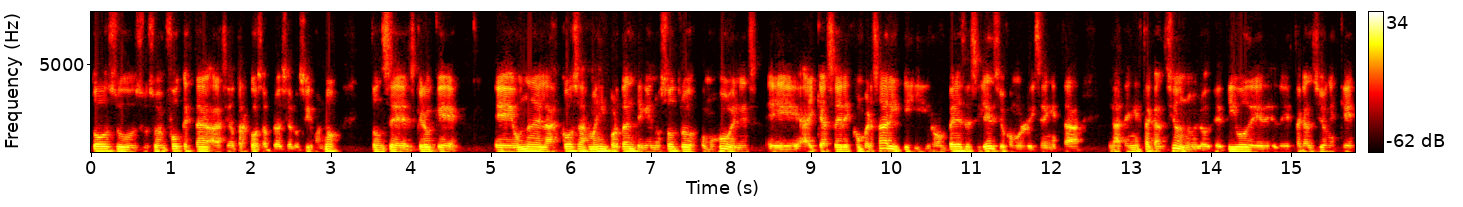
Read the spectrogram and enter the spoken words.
todo su, su, enfoque está hacia otras cosas, pero hacia los hijos no. Entonces, creo que eh, una de las cosas más importantes que nosotros como jóvenes eh, hay que hacer es conversar y, romper ese silencio, como lo dice en esta, en esta canción. ¿no? El objetivo de, de, esta canción es que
